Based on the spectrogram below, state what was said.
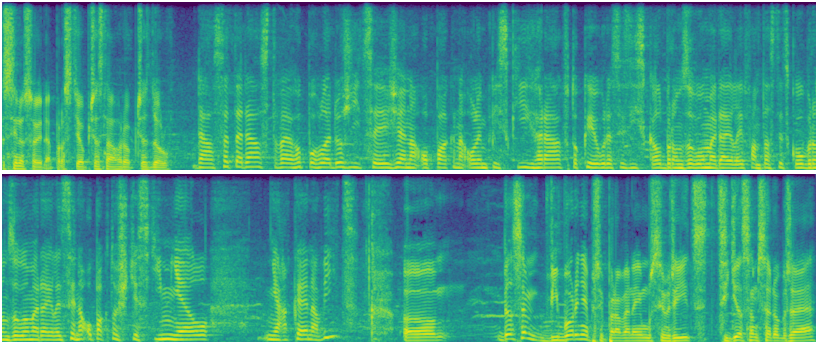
sinusoida, prostě občas nahoru, občas dolů. Dá se teda z tvého pohledu říci, že naopak na olympijských hrách v Tokiu, kde si získal bronzovou medaili, fantastickou bronzovou medaili, si naopak to štěstí měl nějaké navíc? Um, byl jsem výborně připravený, musím říct, cítil jsem se dobře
